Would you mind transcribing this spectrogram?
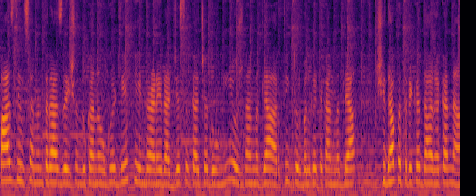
पाच दिवसानंतर आज रेशन दुकानं उघडली आहेत. केंद्र आणि राज्य सरकारच्या दोन्ही योजनांमधल्या आर्थिक दुर्बल घटकांमधल्या शिधापत्रिकाधारकांना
